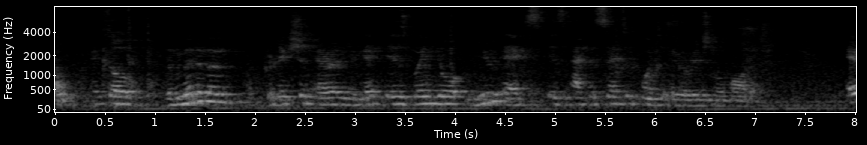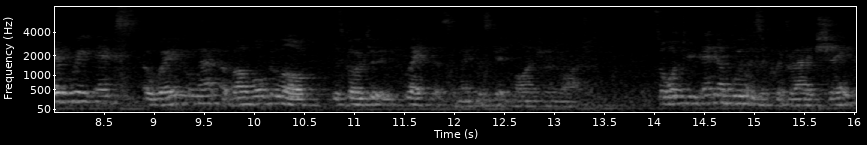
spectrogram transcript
Okay, so the minimum prediction error you get is when your new x is at the center point of the original model. Every x away from that, above or below, is going to inflate this and make this get larger and larger. So what you end up with is a quadratic shape.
